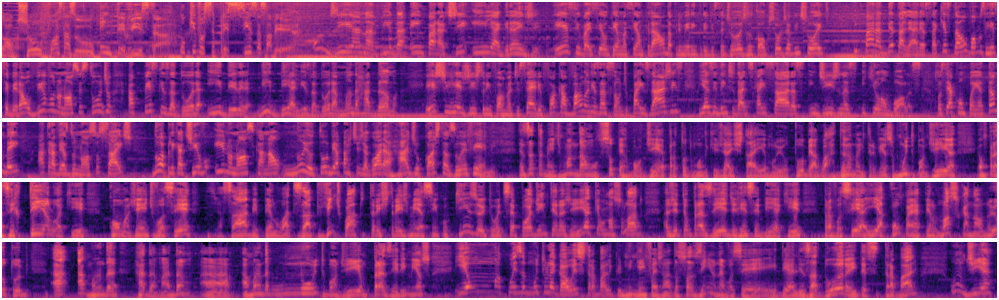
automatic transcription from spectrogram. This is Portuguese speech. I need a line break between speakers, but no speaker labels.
Talk Show Costa Azul. Entrevista. O que você precisa saber?
Um dia na vida em Paraty Ilha Grande. Esse vai ser o tema central da primeira entrevista de hoje do Talk Show dia 28. E para detalhar essa questão, vamos receber ao vivo no nosso estúdio a pesquisadora e idealizadora Amanda Radama. Este registro em forma de série foca a valorização de paisagens e as identidades caiçaras, indígenas e quilombolas. Você acompanha também através do nosso site, do aplicativo e no nosso canal no YouTube a partir de agora, Rádio Costa Azul FM.
Exatamente. Mandar um super bom dia para todo mundo que já está aí no YouTube aguardando a entrevista. Muito bom dia. É um prazer tê-lo aqui com a gente. Você já sabe, pelo WhatsApp 24 3365 1588, você pode interagir. E aqui ao nosso lado, a gente tem o prazer de receber aqui para você aí acompanhar pelo nosso canal no YouTube a Amanda Radama. Adam, a Amanda, muito bom dia, um prazer imenso. E é uma coisa muito legal esse trabalho que ninguém faz nada sozinho, né? Você é idealizadora aí desse trabalho. Um dia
